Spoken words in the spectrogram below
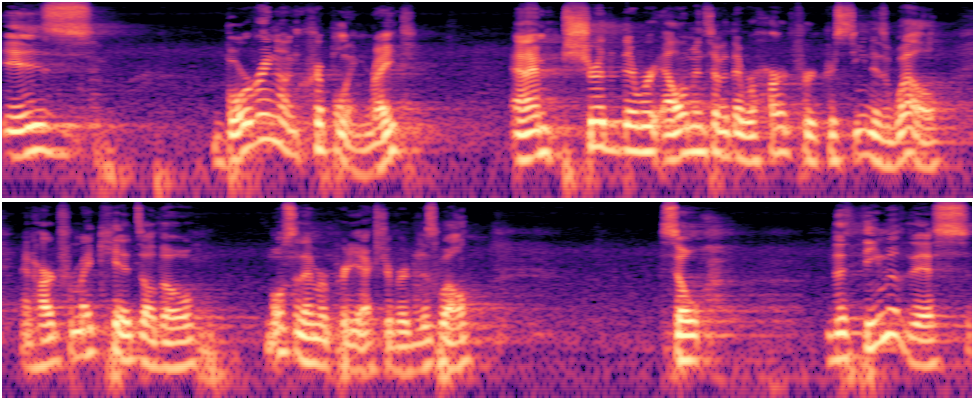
is bordering on crippling, right? And I'm sure that there were elements of it that were hard for Christine as well, and hard for my kids, although most of them are pretty extroverted as well. So, the theme of this,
